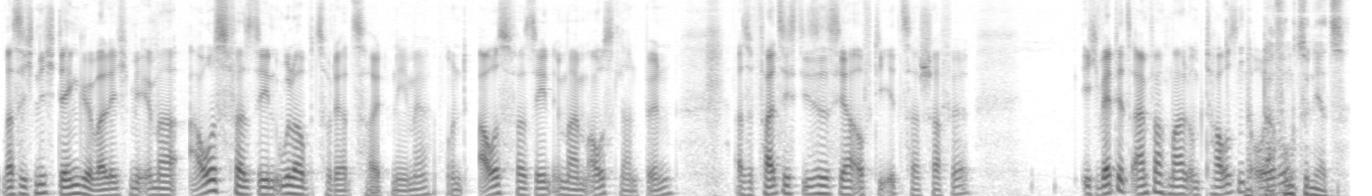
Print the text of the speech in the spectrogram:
was ich nicht denke, weil ich mir immer aus Versehen Urlaub zu der Zeit nehme und aus Versehen immer im Ausland bin, also falls ich es dieses Jahr auf die Itza schaffe, ich werde jetzt einfach mal um 1000 Euro. Da funktioniert's.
